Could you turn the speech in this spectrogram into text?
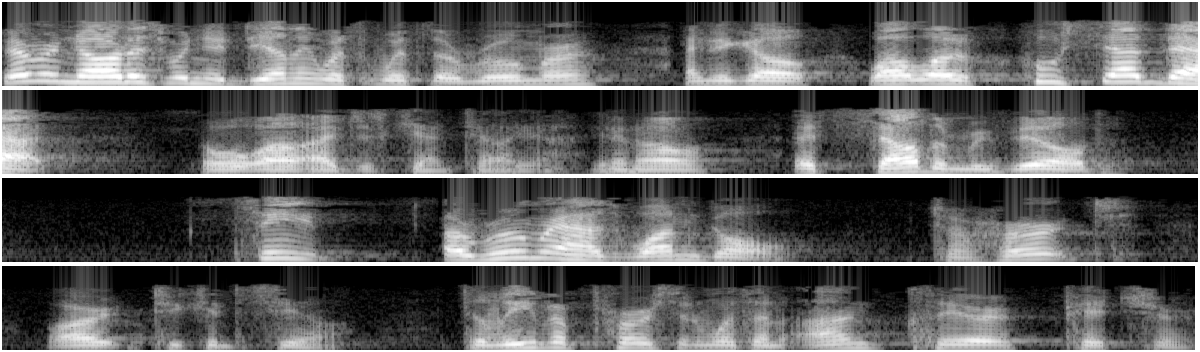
You ever notice when you're dealing with, with a rumor, and you go, well, well, who said that? Oh, well, I just can't tell you. You know, it's seldom revealed. See, a rumor has one goal. To hurt or to conceal to leave a person with an unclear picture.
